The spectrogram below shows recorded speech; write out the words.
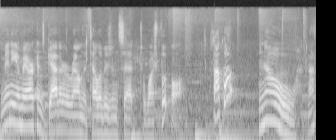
many Americans gather around the television set to watch football. Soccer? No, not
